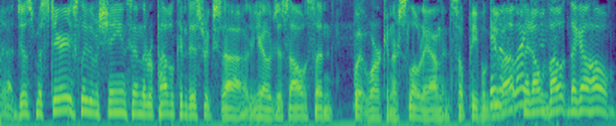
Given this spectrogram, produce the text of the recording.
Uh, just mysteriously, the machines in the Republican districts, uh, you know, just all of a sudden quit working or slow down, and so people give up. election, they don't vote. They go home.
